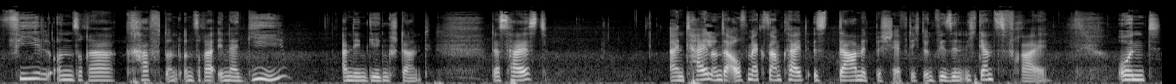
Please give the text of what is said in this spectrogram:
viel unserer Kraft und unserer Energie an den Gegenstand. Das heißt, ein Teil unserer Aufmerksamkeit ist damit beschäftigt und wir sind nicht ganz frei. Und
